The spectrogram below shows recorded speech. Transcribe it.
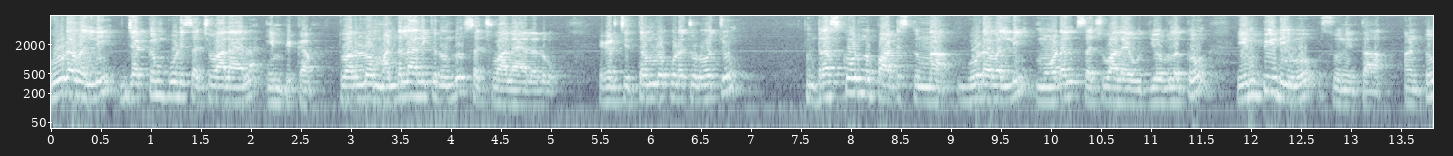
గూడవల్లి జక్కంపూడి సచివాలయాల ఎంపిక. త్వరలో మండలానికి రెండు సచివాలయాలలో. ఇక్కడ చిత్రంలో కూడా చూడవచ్చు. డ్రెస్ కోడ్ను పాటిస్తున్న గూడవల్లి మోడల్ సచివాలయ ఉద్యోగులతో ఎంపీడీఓ సునీత అంటూ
